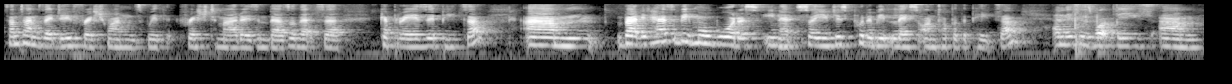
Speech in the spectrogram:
Sometimes they do fresh ones with fresh tomatoes and basil. That's a caprese pizza. Um, but it has a bit more water in it, so you just put a bit less on top of the pizza. And this is what these um,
